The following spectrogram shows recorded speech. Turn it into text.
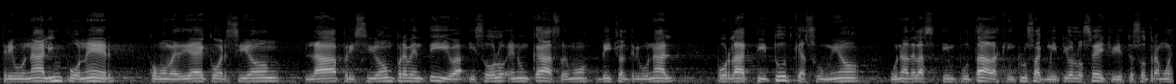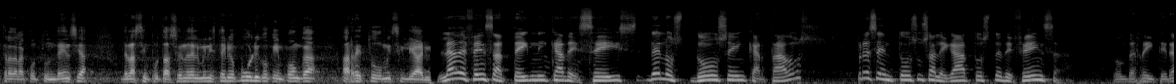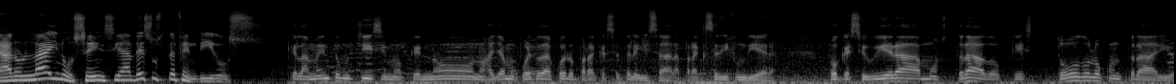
tribunal imponer como medida de coerción la prisión preventiva y solo en un caso hemos dicho al tribunal por la actitud que asumió una de las imputadas, que incluso admitió los hechos, y esto es otra muestra de la contundencia de las imputaciones del Ministerio Público que imponga arresto domiciliario. La defensa técnica de seis de los 12 encartados presentó sus alegatos de defensa, donde reiteraron la inocencia de sus defendidos. Que lamento muchísimo que no nos hayamos puesto de acuerdo para que se televisara, para que se difundiera, porque si hubiera mostrado que es todo lo contrario,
